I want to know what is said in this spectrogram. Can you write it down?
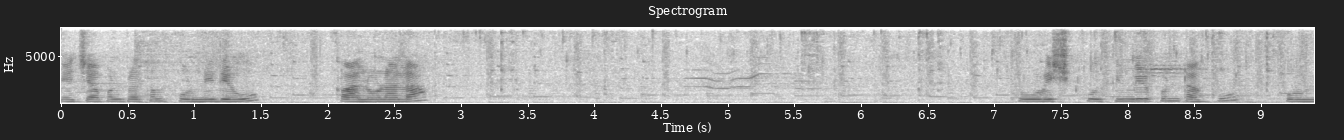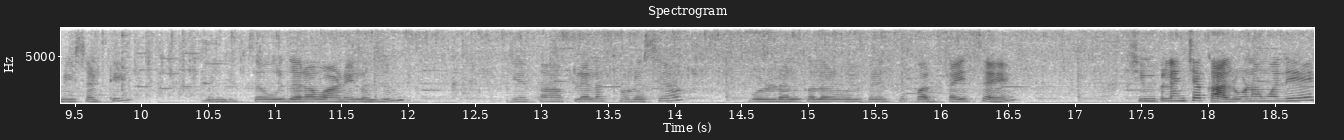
याची आपण प्रथम फोडणी देऊ कालवणाला. थोडीशी कोथिंबीर पण टाकू फोडणीसाठी. म्हणजे चव जरा वाढेल अजून. हे आता आपल्याला थोडंसं गोल्डन कलर होईपर्यंत परतायचं आहे. शिंपल्यांच्या कालवणामध्ये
